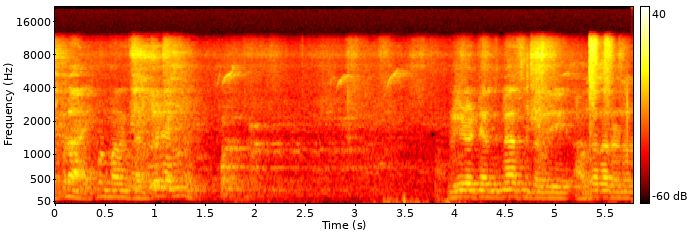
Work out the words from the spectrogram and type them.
ఇప్పుడు? ఇప్పుడు మనకు సరిపోయింది ఇప్పుడు టెన్త్ క్లాస్ ఉంటుంది అందరూ రెండు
